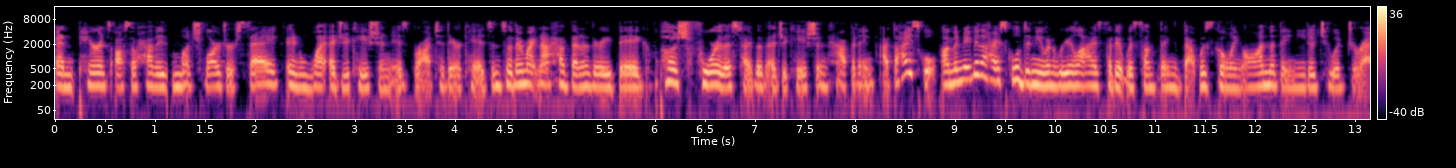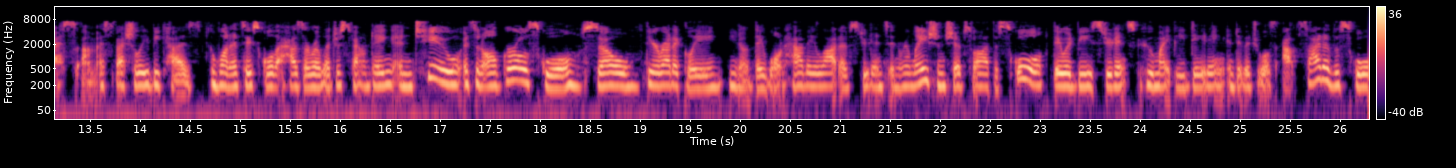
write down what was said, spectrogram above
And parents also have a much larger say in what education is brought to their kids. And so there might not have been a very big push for this type of education happening at the high school. Um, and maybe the high school didn't even realize that it was something that was going on that they needed to address, um, especially because one, it's a school that has a religious founding, and two, it's an all-girls school, so theoretically, you know, they won't have a lot of students in relationships while at the school. They would be students who might be dating individuals outside of the school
